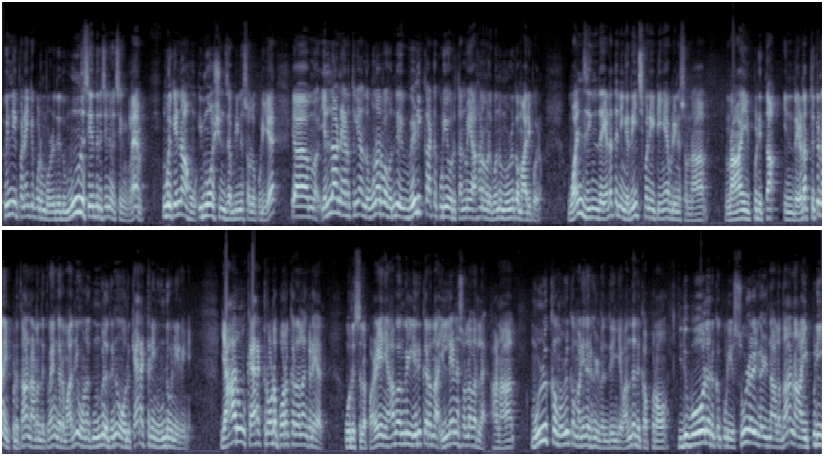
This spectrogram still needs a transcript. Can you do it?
பின்னி பிணைக்கப்படும் பொழுது இது மூணு சேர்ந்துருச்சுன்னு வச்சுங்களேன் உங்களுக்கு என்ன ஆகும்? இமோஷன்ஸ் அப்படின்னு சொல்லக்கூடிய எல்லா நேரத்துலையும் அந்த உணர்வை வந்து வெளிக்காட்டக்கூடிய ஒரு தன்மையாக நம்மளுக்கு வந்து முழுக்க மாறி போயிடும் ஒன்ஸ் இந்த இடத்த நீங்கள் ரீச் பண்ணிட்டீங்க அப்படின்னு சொன்னால் நான் இப்படித்தான் இந்த இடத்துக்கு நான் இப்படி தான் நடந்துக்குவேங்கிற மாதிரி உனக்கு உங்களுக்குன்னு ஒரு கேரக்டர் நீங்கள் உண்டு பண்ணிடுவீங்க. யாரும் கேரக்டரோட பிறக்கிறதெல்லாம் கிடையாது. ஒரு சில பழைய ஞாபகங்கள் இருக்கிறதா இல்லைன்னு சொல்ல வரல. ஆனால் முழுக்க முழுக்க மனிதர்கள் வந்து இங்கே வந்ததுக்கப்புறம் இதுபோல் இருக்கக்கூடிய சூழல்கள்னால தான் நான் இப்படி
